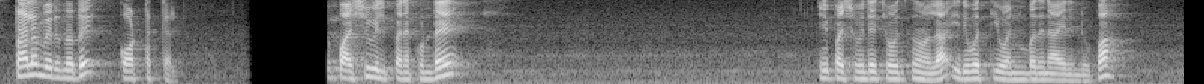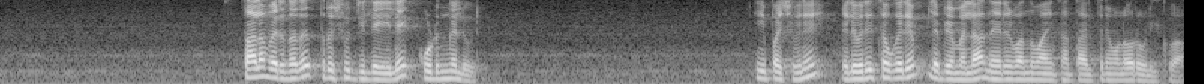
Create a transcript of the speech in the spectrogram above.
സ്ഥലം വരുന്നത് കോട്ടക്കൽ. പശു വിൽപ്പനക്കുണ്ട്. ഈ പശുവിന്റെ ചോദിക്കുന്ന വില ഇരുപത്തി ഒൻപതിനായിരം രൂപ. സ്ഥലം വരുന്നത് തൃശ്ശൂർ ജില്ലയിലെ കൊടുങ്ങല്ലൂർ. ഈ പശുവിന് ഡെലിവറി സൗകര്യം ലഭ്യമല്ല. നേരിൽ വന്ന് വാങ്ങിക്കാൻ താല്പര്യമുള്ളവർ വിളിക്കുക.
